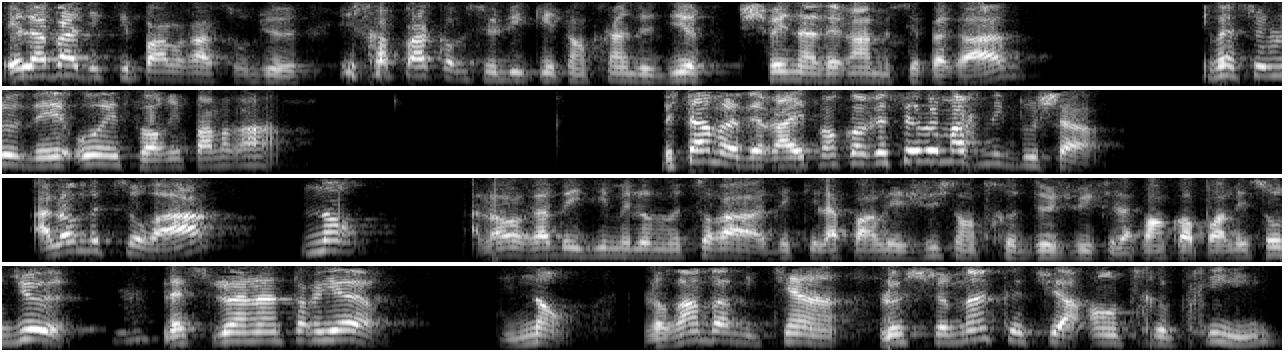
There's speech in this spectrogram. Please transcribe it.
Et là-bas, dès qu'il parlera sur Dieu, il ne sera pas comme celui qui est en train de dire, je fais une avéra, mais c'est pas grave. Il va se lever haut et fort, il parlera. Mais ça, ma verra, il peut encore rester le Machnik Doucha. Alors Metzora, non. Alors Rabbi dit, mais le Metzora, dès qu'il a parlé juste entre deux juifs, il n'a pas encore parlé sur Dieu. Hmm. Laisse-le à l'intérieur. Non. Le Rambam, il tient, le chemin que tu as entrepris,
